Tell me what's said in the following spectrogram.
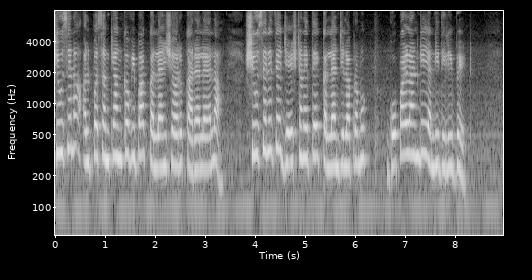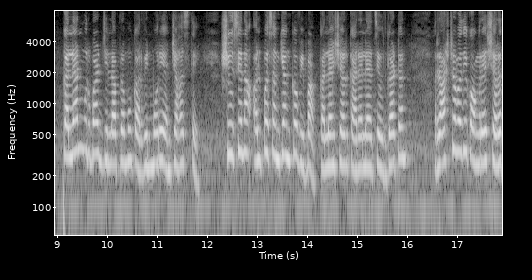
शिवसेना अल्पसंख्याक विभाग कल्याण शहर कार्यालयाला शिवसेनेचे ज्येष्ठ नेते कल्याण जिल्हाप्रमुख गोपाळ लांडगे यांनी दिली भेट. कल्याण मुरबाड जिल्हाप्रमुख अरविंद मोरे यांच्या हस्ते शिवसेना अल्पसंख्याक विभाग कल्याण शहर कार्यालयाचे उद्घाटन राष्ट्रवादी काँग्रेस शरद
